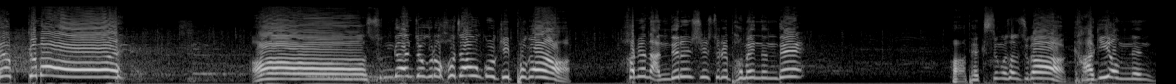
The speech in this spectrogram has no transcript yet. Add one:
옆그물. 아 순간적으로 허자원 골키퍼가 하면 안 되는 실수를 범했는데 아 백승호 선수가 각이 없는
